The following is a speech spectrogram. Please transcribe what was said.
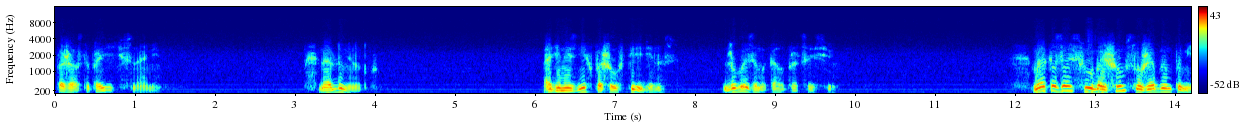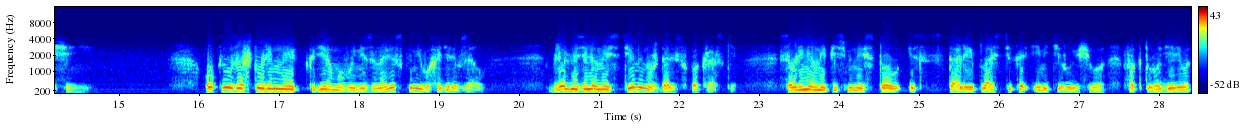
Пожалуйста, пройдите с нами». На одну минутку. Один из них пошел впереди нас, другой замыкал процессию. Мы оказались в небольшом служебном помещении. Окна, зашторенные кремовыми занавесками, выходили в зал. Бледно-зеленые стены нуждались в покраске. Современный письменный стол из стали и пластика, имитирующего фактуру дерева,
